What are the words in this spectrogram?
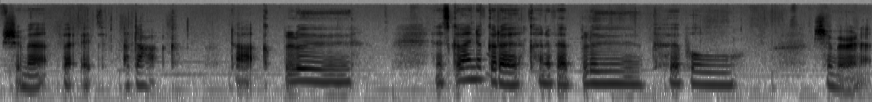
shimmer but it's a dark dark blue and it's kind of got a kind of a blue purple shimmer in it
